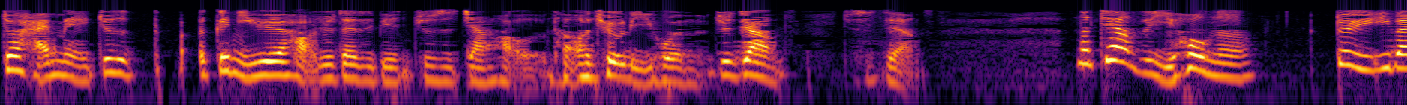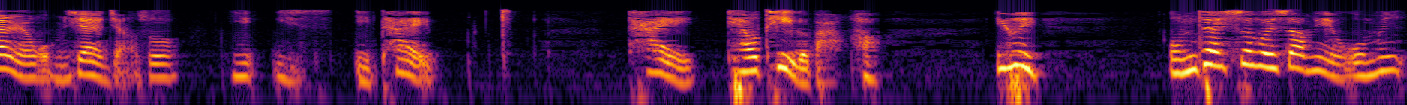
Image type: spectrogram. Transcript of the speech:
就还没就是跟你约好，就在这边就是讲好了，然后就离婚了，就这样子，就是这样子。那这样子以后呢？对于一般人，我们现在讲说，你你你太太挑剔了吧？好，因为我们在社会上面，我们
